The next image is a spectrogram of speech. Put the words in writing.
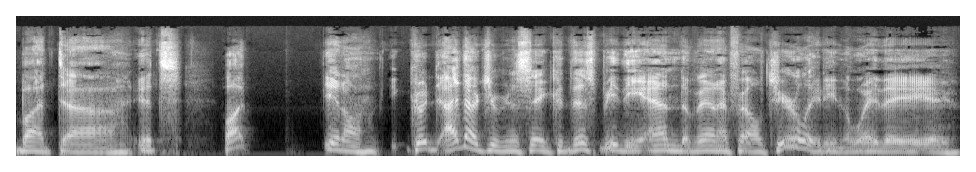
But uh, it's what you know. Could I thought you were going to say, could this be the end of NFL cheerleading? The way they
